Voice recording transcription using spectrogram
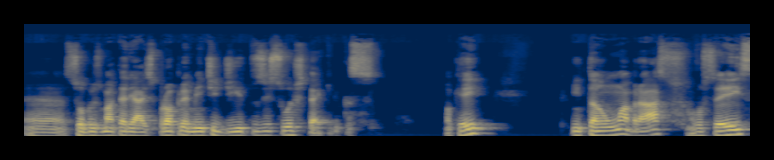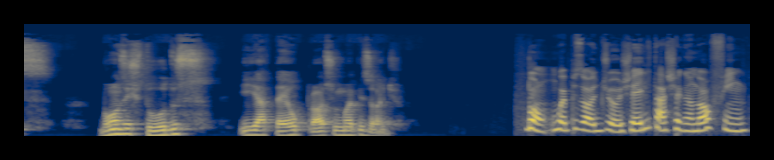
é, sobre os materiais propriamente ditos e suas técnicas. Ok? Então, um abraço a vocês, bons estudos e até o próximo episódio. Bom, o episódio de hoje ele está chegando ao fim,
